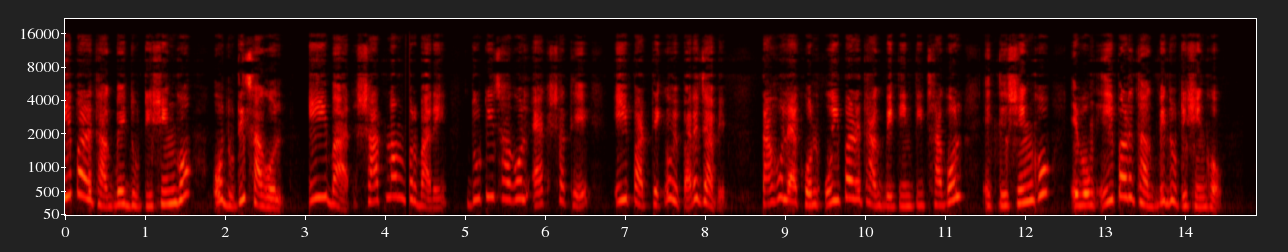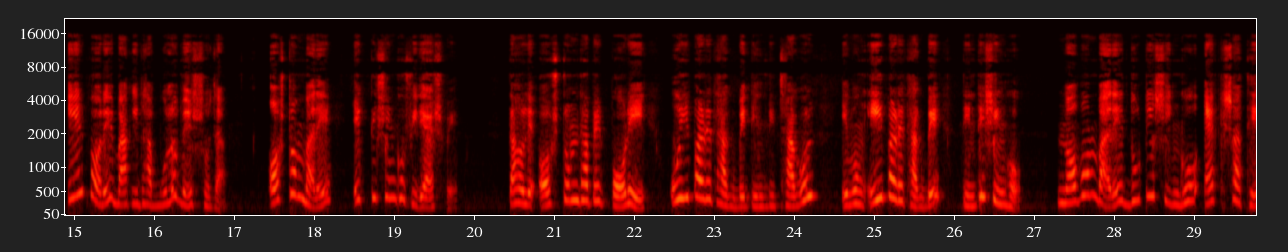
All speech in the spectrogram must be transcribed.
এই পারে থাকবে দুটি সিংহ ও দুটি ছাগল। এইবার সাত নম্বর বারে দুটি ছাগল একসাথে এই পার থেকে ওই পারে যাবে। তাহলে এখন ওই পারে থাকবে তিনটি ছাগল, একটি সিংহ এবং এই পারে থাকবে দুটি সিংহ। এরপরে বাকি ধাপগুলো বেশ সোজা। অষ্টম বারে একটি সিংহ ফিরে আসবে। তাহলে অষ্টম ধাপের পরে ওই পারে থাকবে তিনটি ছাগল এবং এই পারে থাকবে তিনটি সিংহ। নবম বারে দুটি সিংহ একসাথে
